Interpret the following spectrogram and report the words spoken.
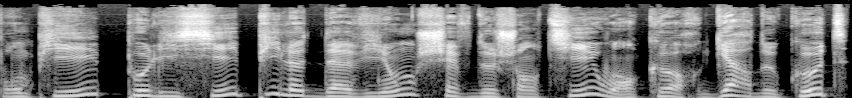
pompiers, policiers, pilotes d'avion, chefs de chantier ou encore garde-côte,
